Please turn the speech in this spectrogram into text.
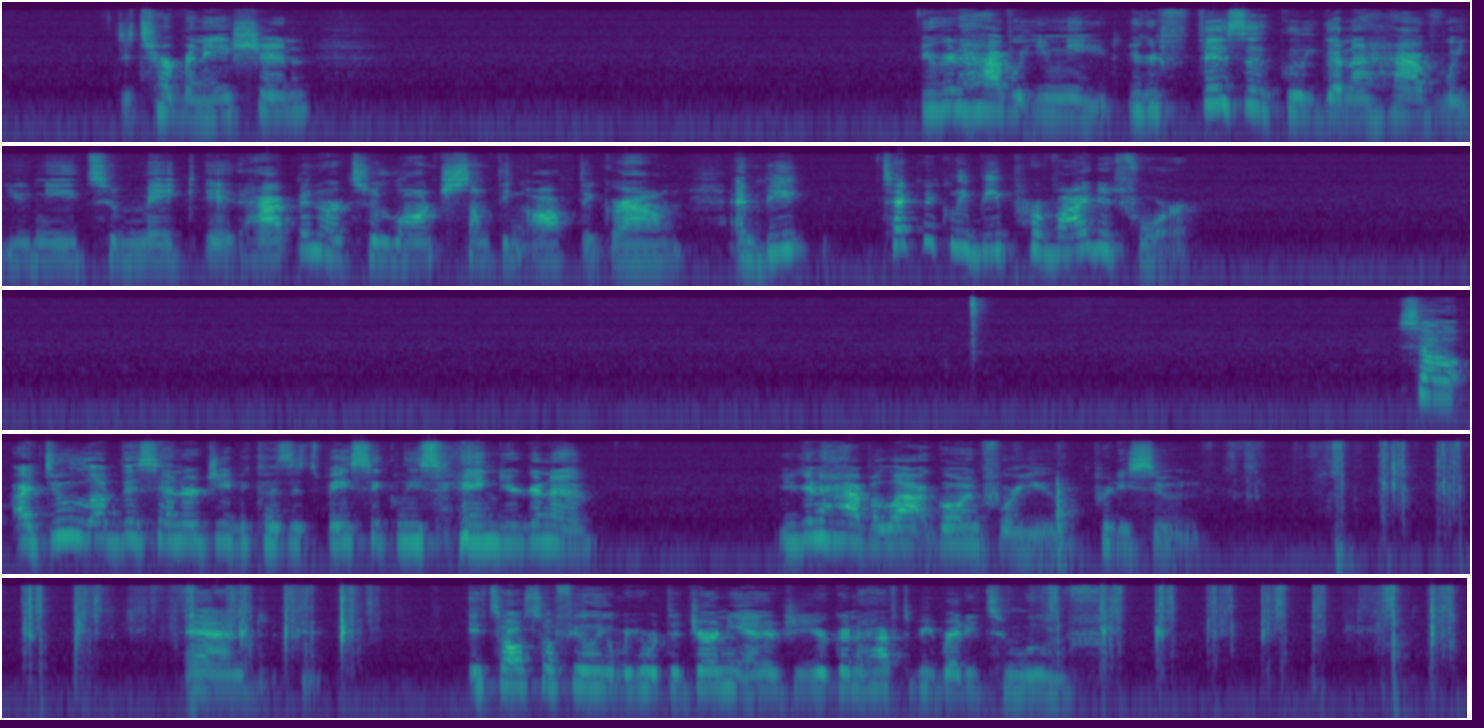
determination, you're going to have what you need. You're physically going to have what you need to make it happen or to launch something off the ground and be technically be provided for. So I do love this energy because it's basically saying you're going to you're going to have a lot going for you pretty soon. And it's also feeling over here with the journey energy, you're going to have to be ready to move.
